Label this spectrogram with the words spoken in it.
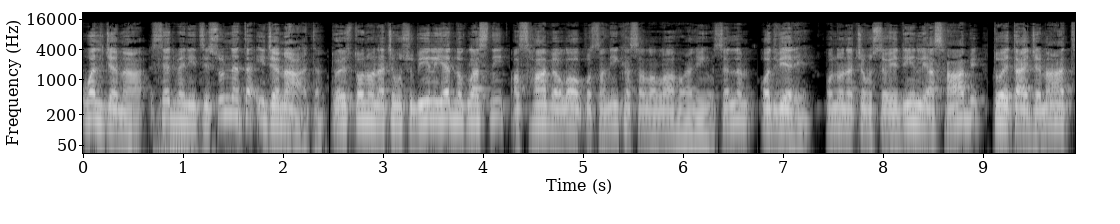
wal jamaa, sedmenici sunneta i jamaata. To jest ono na čemu su bili jednoglasni ashabi Allah poslanika sallallahu alaihi ve sellem od vjere. Ono na čemu se ujedinili ashabi, to je taj džemat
